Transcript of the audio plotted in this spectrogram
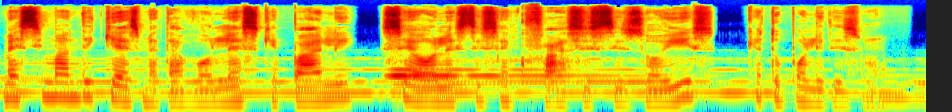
με σημαντικές μεταβολές και πάλι σε όλες τις εκφάσεις της ζωής και του πολιτισμού.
